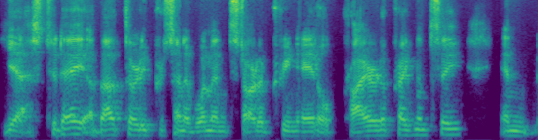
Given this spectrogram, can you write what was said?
Yes, today about 30% of women started prenatal prior to pregnancy, and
